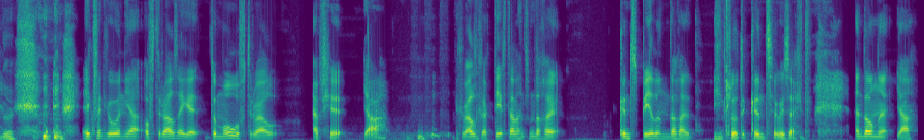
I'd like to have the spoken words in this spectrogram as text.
Ik vind gewoon, ja, oftewel zeggen de mol, oftewel heb je, ja, geweldig acteertalent omdat je kunt spelen dat je geen klote kunt, zo gezegd. En dan, eh, ja,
